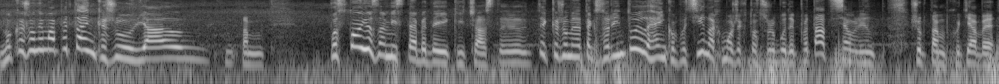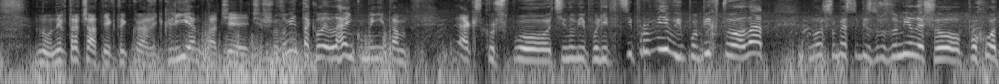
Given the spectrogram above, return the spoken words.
Ну кажу, нема питань, кажу, я там постою замість тебе деякий час. Ти, ти кажу, мене так зорієнтуй легенько по цінах, може хтось вже буде питатися, щоб там хоча б ну, не втрачати, як то кажуть, клієнта чи, чи що. Ну він так легенько мені там екскурс по ціновій політиці провів і побіг в туалет. Ну, щоб ви собі зрозуміли, що поход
